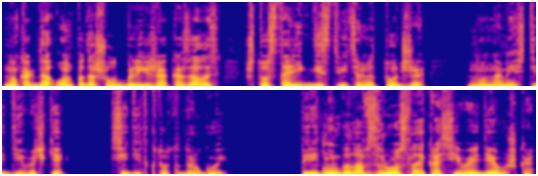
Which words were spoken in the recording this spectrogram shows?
Но когда он подошел ближе, оказалось, что старик действительно тот же, но на месте девочки сидит кто-то другой. Перед ним была взрослая красивая девушка,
